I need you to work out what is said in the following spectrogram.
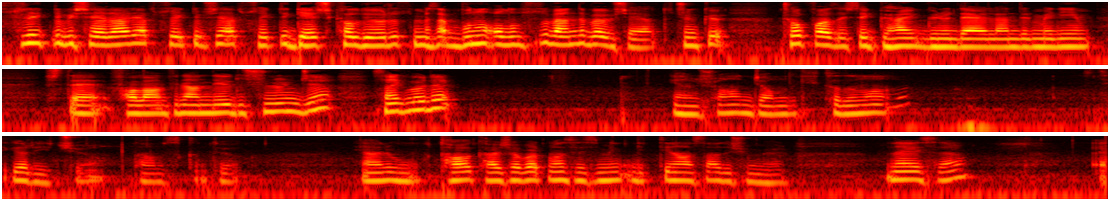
sürekli bir şeyler yap, sürekli bir şey yap, sürekli geç kalıyoruz. Mesela bunun olumsuzu bende böyle bir şey yaptı. Çünkü çok fazla işte her günü değerlendirmeliyim işte falan filan diye düşününce sanki böyle yani şu an camdaki kadına sigara içiyor. Tam sıkıntı yok. Yani ta karşı apartman sesimin gittiğini asla düşünmüyorum. Neyse. Ee,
